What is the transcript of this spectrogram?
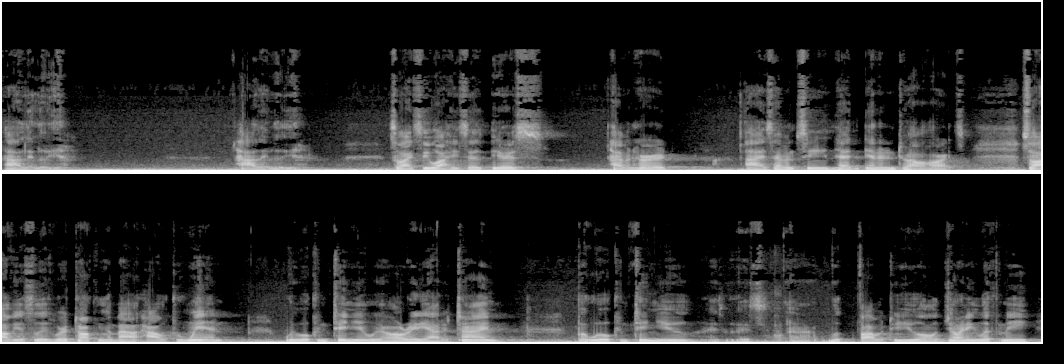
Hallelujah. Hallelujah. So I see why he says ears haven't heard, eyes haven't seen, hadn't entered into our hearts. So obviously, as we're talking about how to win, we will continue. We're already out of time, but we'll continue. As, as uh, look forward to you all joining with me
